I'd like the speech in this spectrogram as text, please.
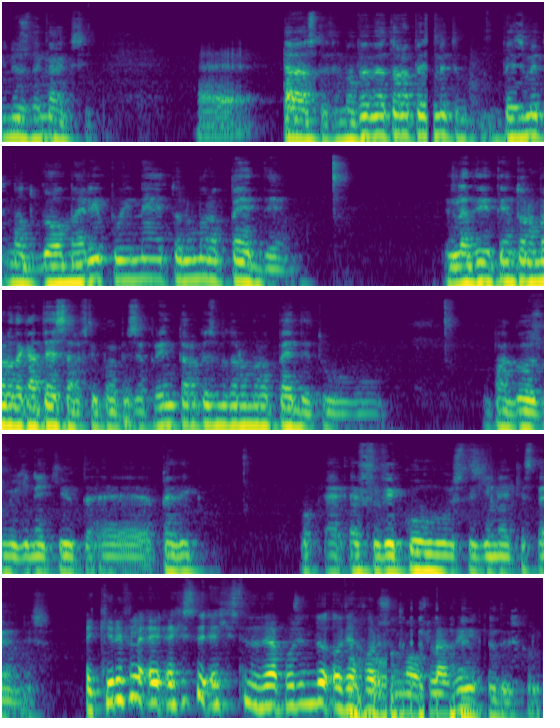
Είναι στους 16. Ε, Τεράστιο θέμα. Βέβαια τώρα παίζει με, παίζει με τη Montgomery που είναι το νούμερο 5. Δηλαδή είναι το νούμερο 14 αυτή που έπαιζε πριν, τώρα παίζει με το νούμερο 5 του, του παγκόσμιου γυναικείου ε, παιδι, ε, εφηβικού στις γυναίκες τέννις. Ε, κύριε φίλε, ε, έχεις, έχεις την ιδέα πώς είναι ο διαχωρισμός, δηλαδή... Είναι πιο δύσκολο.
